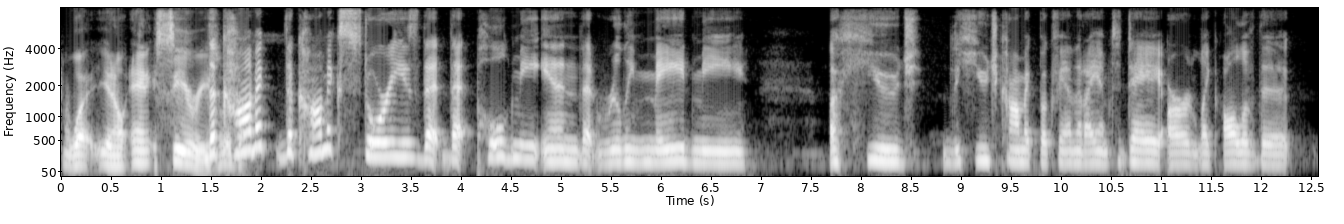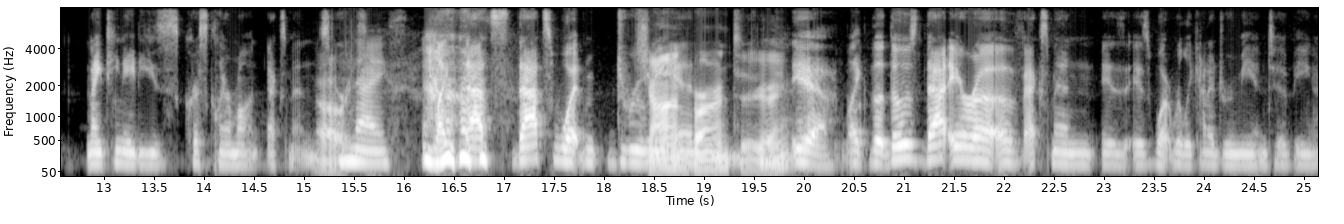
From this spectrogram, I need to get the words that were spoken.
what you know, any series. the comic the comic stories that that pulled me in that really made me a huge the huge comic book fan that I am today are like all of the 1980s Chris Claremont X-Men Oh. stories. Nice. Like that's that's what drew me John in. Byrne, too, right? Yeah, like the those that era of X-Men is is what really kind of drew me into being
